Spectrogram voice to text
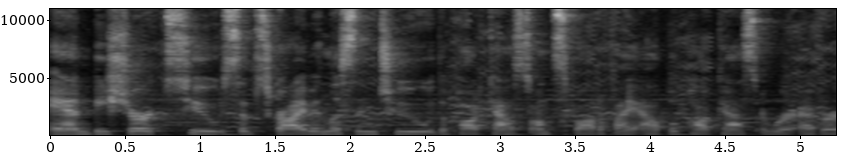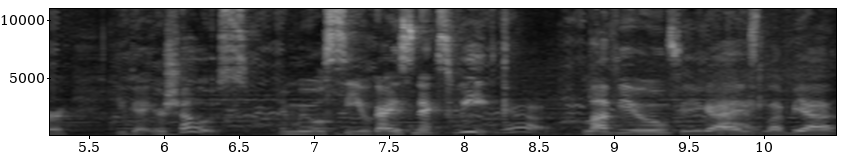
And be sure to subscribe and listen to the podcast on Spotify, Apple Podcasts, or wherever you get your shows. And we will see you guys next week. Yeah. Love you. See you guys. Bye. Love ya.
